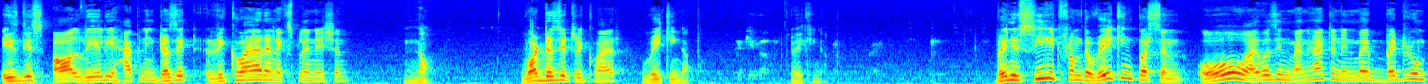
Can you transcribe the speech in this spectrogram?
Is this all really happening? Does it require an explanation? No. What does it require? Waking up. Waking up. Waking up. When you see it from the waking person, oh, I was in Manhattan in my bedroom,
